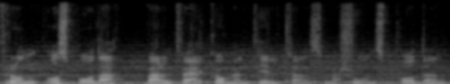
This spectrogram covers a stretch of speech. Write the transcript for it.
från oss båda, varmt välkommen till Transformationspodden.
